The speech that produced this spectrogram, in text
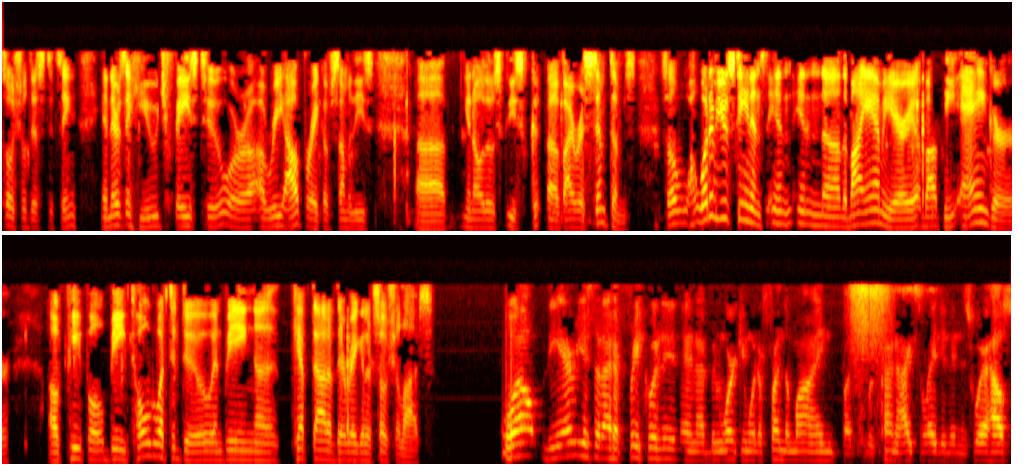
social distancing and there's a huge phase two or a, a re-outbreak of some of these, uh, you know, those, these uh, virus symptoms. So what have you seen in, in, in uh, the Miami area about the anger of people being told what to do and being uh, kept out of their regular social lives? Well, the areas that I have frequented, and I've been working with a friend of mine, but we're kind of isolated in this warehouse.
